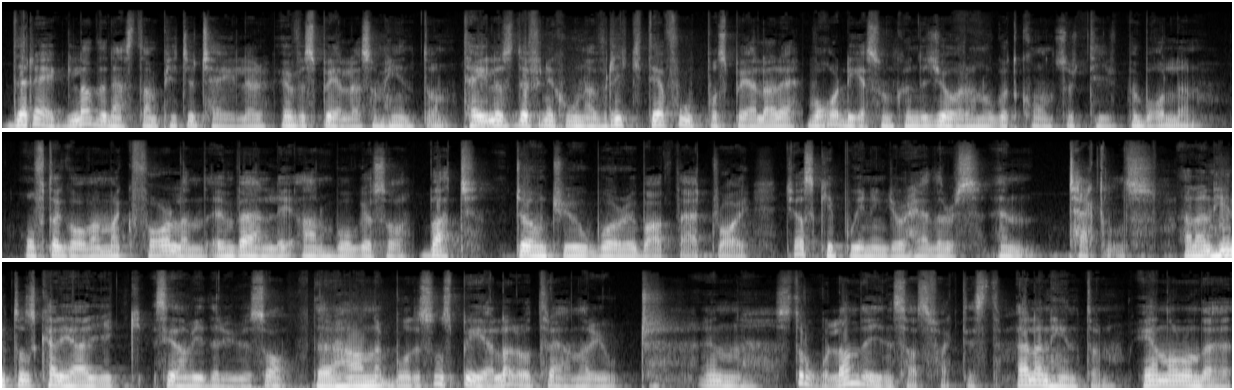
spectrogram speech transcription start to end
dreglade nästan Peter Taylor över spelare som Hinton. Taylors definition av riktiga fotbollsspelare var det som kunde göra något konstruktivt med bollen. Ofta gav han McFarland en vänlig armbåge och sa “But don't you worry about that Roy. Just keep winning your headers and tackles”. Alan Hintons karriär gick sedan vidare i USA. Där han både som spelare och tränare gjort en strålande insats faktiskt. Alan Hinton, en av de där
